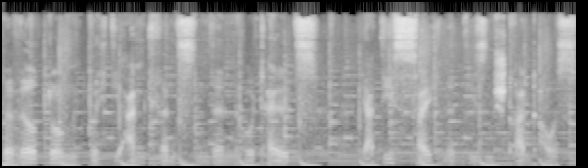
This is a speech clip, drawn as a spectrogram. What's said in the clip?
Bewirtung durch die angrenzenden Hotels, ja dies zeichnet diesen Strand aus.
